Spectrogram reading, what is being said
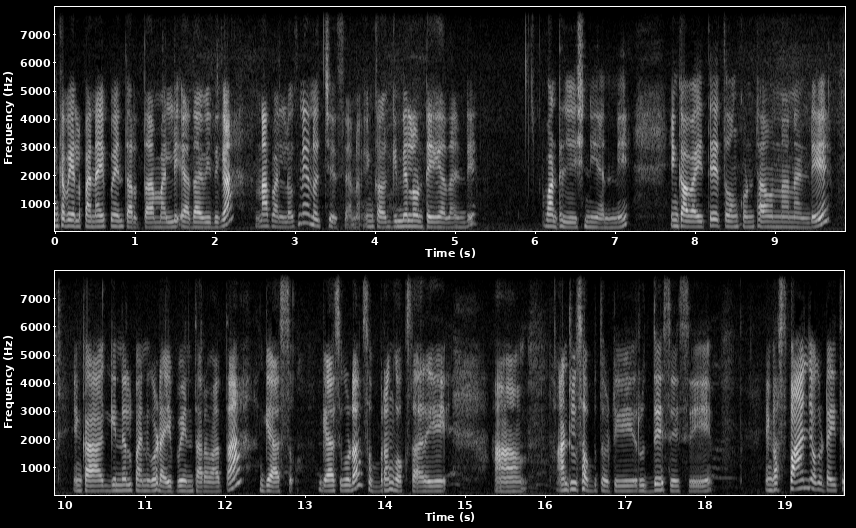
ఇంకా వీళ్ళ పని అయిపోయిన తర్వాత మళ్ళీ యథావిధిగా నా పనిలోకి నేను వచ్చేసాను. ఇంకా గిన్నెలు ఉంటాయి కదండి వంట చేసినవి అన్నీ. ఇంకా అవైతే తోముకుంటా ఉన్నానండి. ఇంకా గిన్నెల పని కూడా అయిపోయిన తర్వాత గ్యాస్ గ్యాస్ కూడా శుభ్రంగా ఒకసారి అంట్ల సబ్బుతోటి రుద్దేసేసి ఇంకా స్పాంజ్ ఒకటి అయితే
